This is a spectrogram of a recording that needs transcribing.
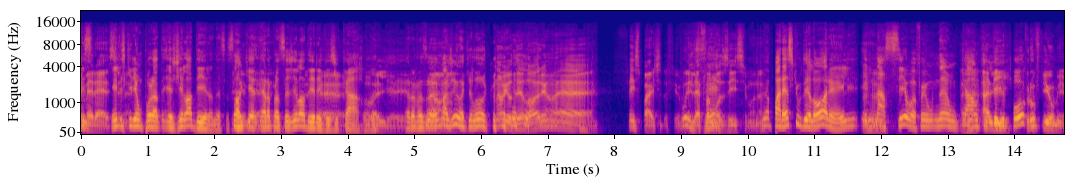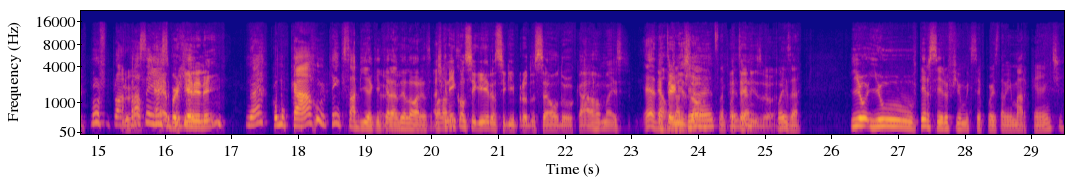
eles- merece. Eles né? queriam pôr a, é geladeira, né? Você sabe Ele que era para ser geladeira em vez de É, carro, né? Olha aí. Era pra ser, Não, imagina que louco. Não, e o DeLorean é... fez parte do filme. Pois ele é, é. famosíssimo, né? Parece que o DeLorean, ele, ele Uhum. nasceu, foi um, né, um carro Aham, que Ali, teve pouco pro filme. pra, Pro- pra ser É, isso. porque, ele nem... né? Como carro, quem que sabia que, que era DeLorean? Você Acho que nem isso. conseguiram seguir produção do carro, mas é, não, eternizou. antes, né? Pois é. eternizou. Pois é. E o, e o terceiro filme que você pôs também marcante.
